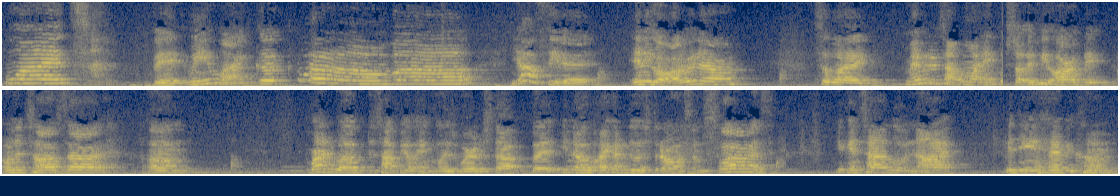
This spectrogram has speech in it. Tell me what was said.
What? Fit me like a glove. Y'all see that? And it go all the way down to like maybe the top of my ankle. So if you are a bit on the tall side, um, right above the top of your ankle is where to stop. But you know, all you gotta do is throw on some slides. You can tie a little knot and then have it come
